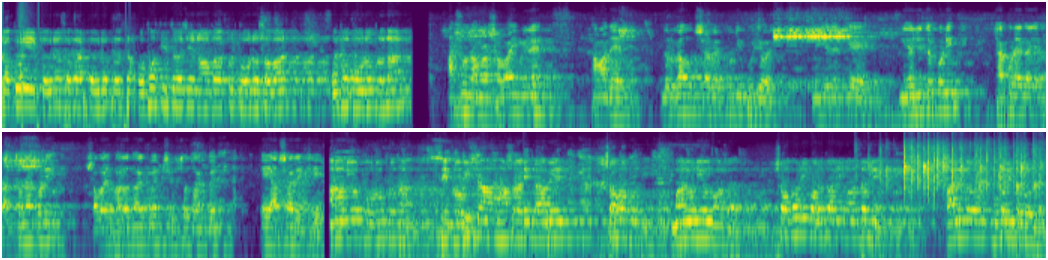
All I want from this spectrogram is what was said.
সকলের পৌরসভার পৌর প্রধান উপস্থিত হয়েছে নবরাপুর পৌরসভার উপপৌর প্রধান আসুন আমরা সবাই মিলে আমাদের দুর্গা উৎসবের কুটি পুজোয় নিজেদেরকে নিয়োজিত করি ঠাকুরের কাছে প্রার্থনা করি। সবাই ভালো থাকবেন সুস্থ থাকবেন এই আশা রেখে। মাননীয় পৌর প্রধান শ্রী প্রবীর শাহ মহাশয় ক্লাবের সভাপতি মাননীয় মহাশয় সকলে করতালির মাধ্যমে আনন্দ মুখরিত করবেন।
